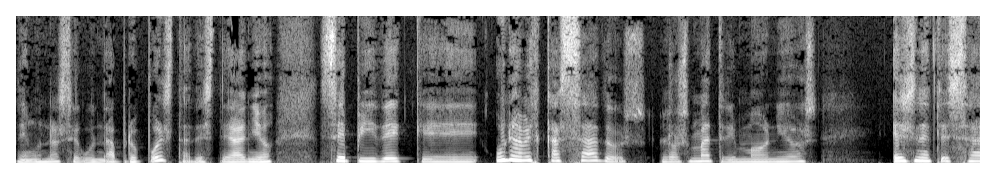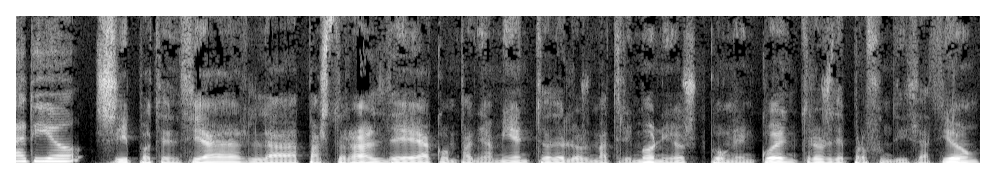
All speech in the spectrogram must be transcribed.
en una segunda propuesta de este año, se pide que una vez casados los matrimonios, es necesario Sí, potenciar la pastoral de acompañamiento de los matrimonios con encuentros de profundización,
